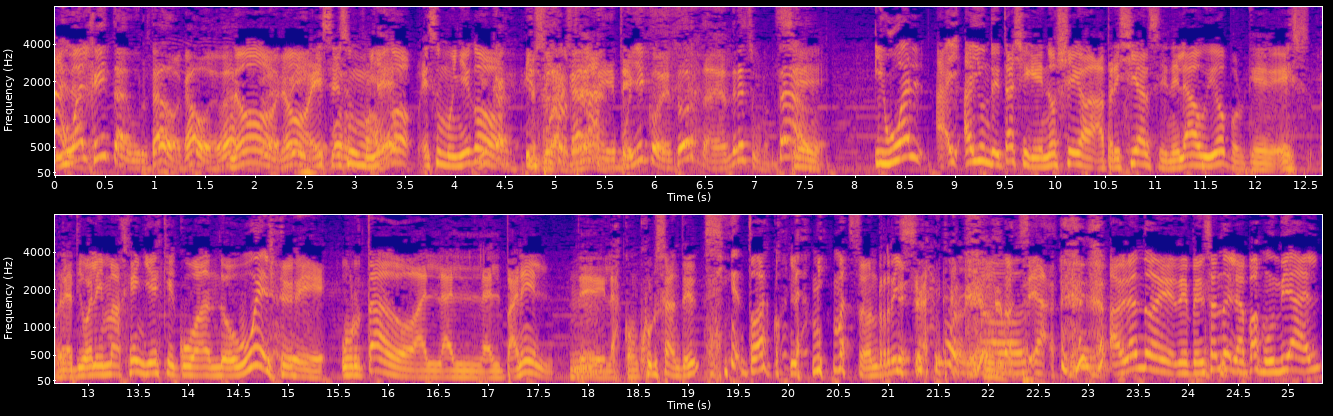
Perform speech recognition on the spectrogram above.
Igual jeta de Hurtado acabo de ver. No, no, es, es Por un muñeco, es un muñeco de impresionante. muñeco de torta de Andrés Hurtado. Sí. Igual hay, hay un detalle que no llega a apreciarse en el audio porque es relativo a la imagen y es que cuando vuelve Hurtado al, al- al panel de las concursantes, siguen todas con la misma sonrisa. o sea, hablando de, de pensando en la paz mundial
